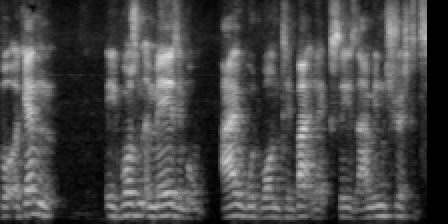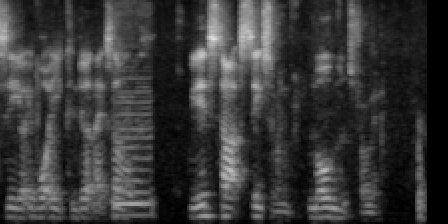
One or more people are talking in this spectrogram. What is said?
but again, he wasn't amazing. But I would want him back next season. I'm interested to see what he can do at next level. Mm. We did start to see some moments from him.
